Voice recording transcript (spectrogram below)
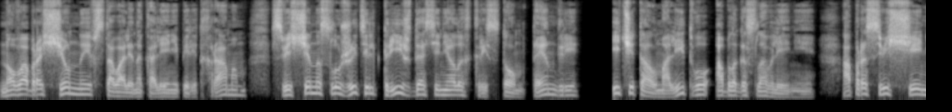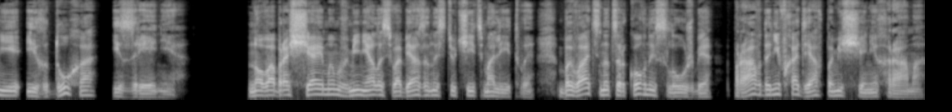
Новообращенные вставали на колени перед храмом, священнослужитель трижды осенял их крестом Тенгри и читал молитву о благословлении, о просвещении их духа и зрения. Новообращаемым вменялось в обязанность учить молитвы, бывать на церковной службе, правда, не входя в помещение храма.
